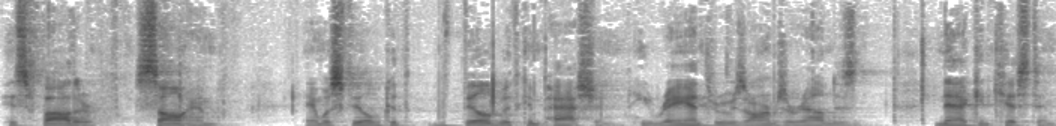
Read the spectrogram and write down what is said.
his father saw him and was filled with, filled with compassion. He ran, threw his arms around his neck, and kissed him.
